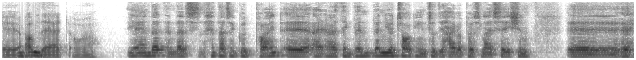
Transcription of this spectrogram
uh, mm-hmm. of that or? Yeah and that and that's that's a good point. Uh, I, I, think then then you're talking into the hyper personalization uh,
